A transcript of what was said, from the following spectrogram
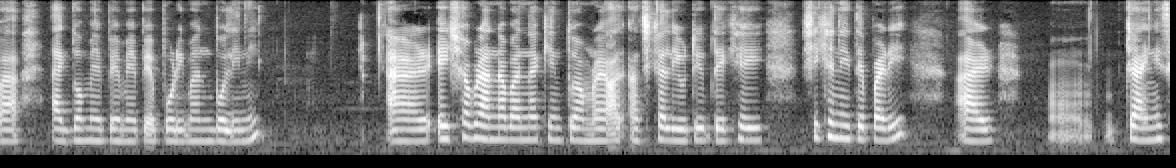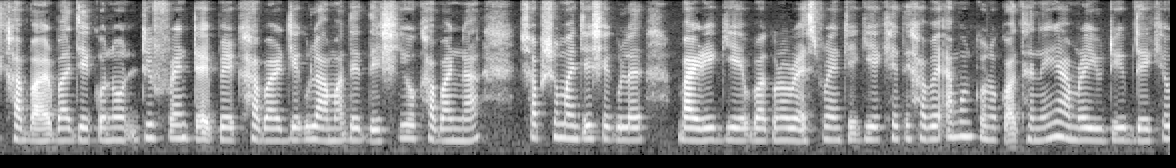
বা একদম মেপে মেপে পরিমাণ বলিনি। আর এই সব রান্নাবান্না কিন্তু আমরা আজকাল ইউটিউব দেখেই শিখে নিতে পারি। আর চাইনিজ খাবার বা যে কোনো ডিফারেন্ট টাইপের খাবার যেগুলো আমাদের দেশীয় খাবার না সব সময় যে সেগুলো বাইরে গিয়ে বা কোনো রেস্টুরেন্টে গিয়ে খেতে হবে এমন কোনো কথা নেই। আমরা ইউটিউব দেখেও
